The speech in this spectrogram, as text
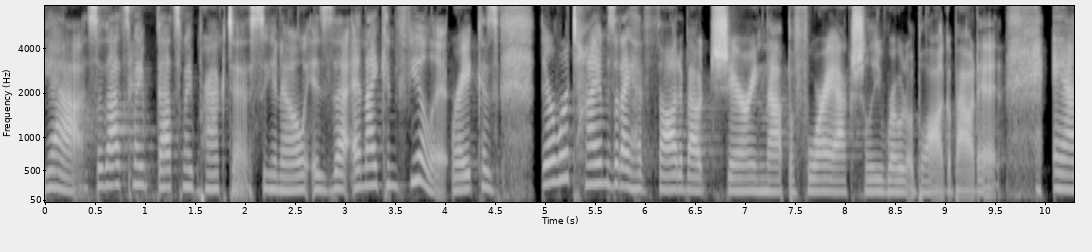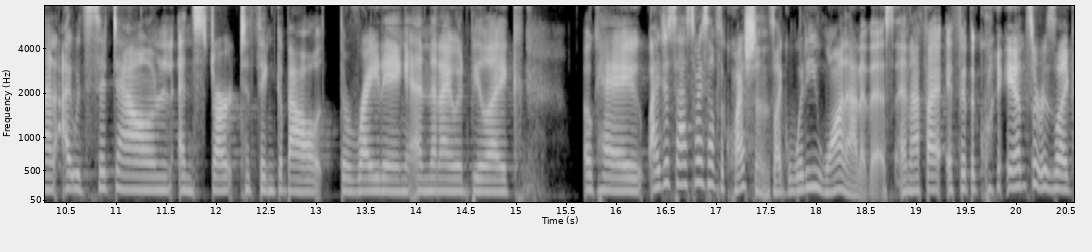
Yeah. So that's my that's my practice, you know, is that and I can feel it, right? Cuz there were times that I had thought about sharing that before I actually wrote a blog about it. And I would sit down and start to think about the writing and then I would be like, okay, I just ask myself the questions like, what do you want out of this? And if I, if it, the answer is like,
